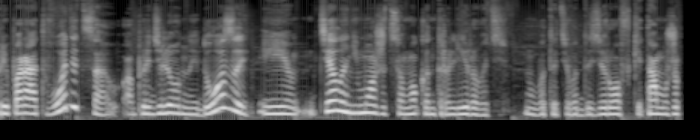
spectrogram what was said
препарат вводится определенные дозы, и тело не может само контролировать ну, вот эти вот дозировки. Там уже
